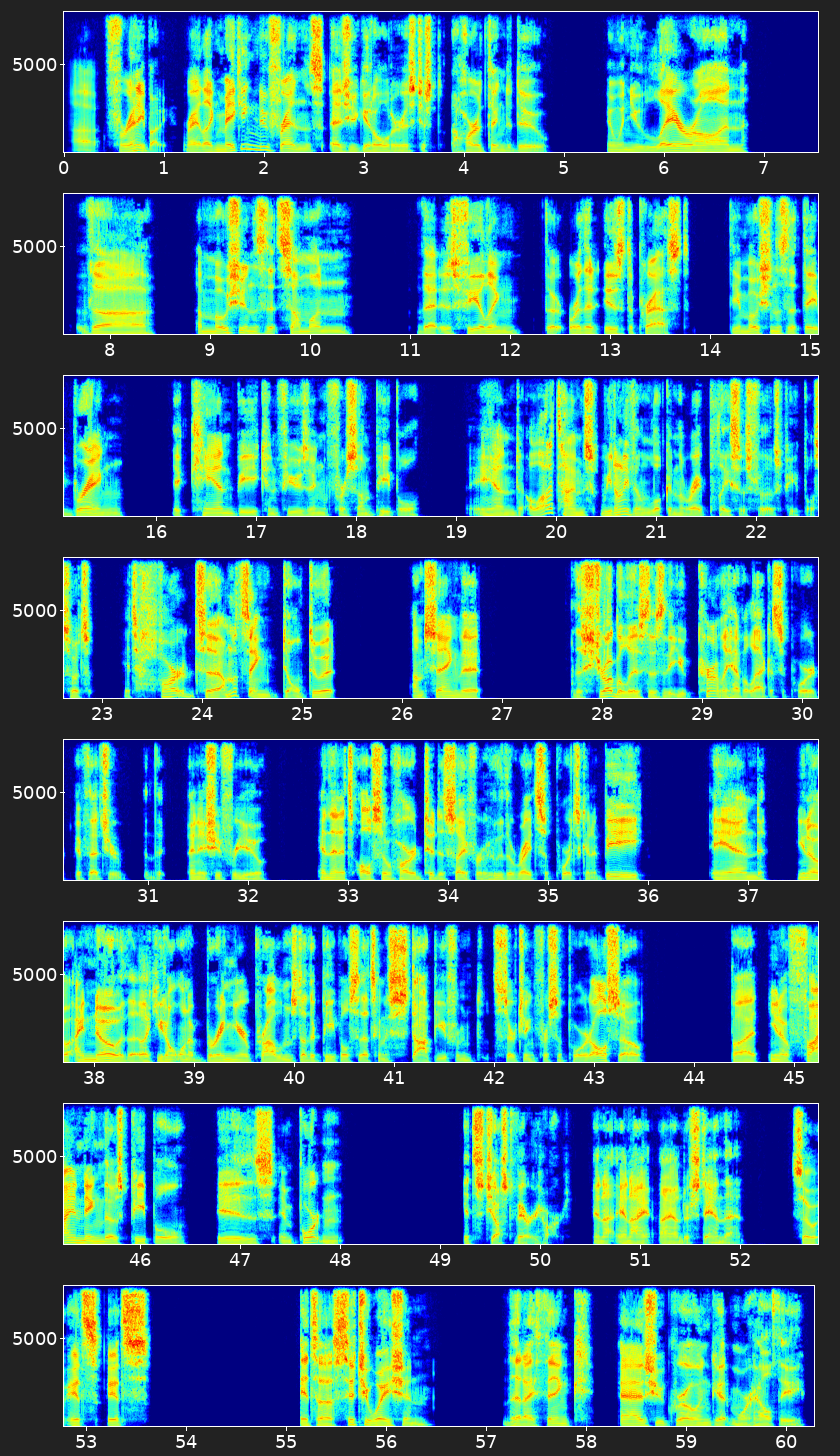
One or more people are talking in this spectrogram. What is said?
uh, for anybody, right? Like making new friends as you get older is just a hard thing to do. And when you layer on the emotions that someone that is feeling the, or that is depressed, the emotions that they bring, it can be confusing for some people. And a lot of times we don't even look in the right places for those people. So it's, it's hard to, I'm not saying don't do it. I'm saying that the struggle is, is that you currently have a lack of support if that's your, an issue for you. And then it's also hard to decipher who the right support's going to be. And you know, I know that like you don't want to bring your problems to other people. So that's going to stop you from searching for support also. But, you know, finding those people is important. It's just very hard. And I, and I, I understand that. So it's, it's, it's a situation that I think as you grow and get more healthy,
